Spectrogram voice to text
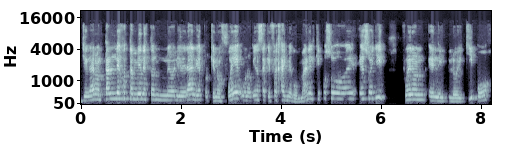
llegaron tan lejos también estos neoliberales, porque no fue, uno piensa que fue Jaime Guzmán el que puso eh, eso allí, fueron los equipos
